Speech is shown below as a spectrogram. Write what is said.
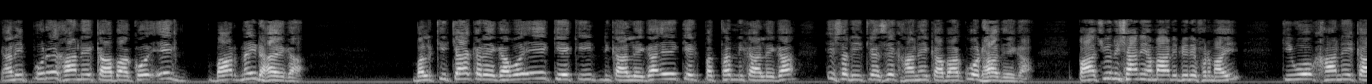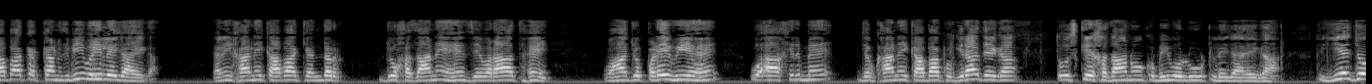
یعنی پورے خانے کعبہ کو ایک بار نہیں ڈھائے گا، بلکہ کیا کرے گا؟ وہ ایک ایک اینٹ نکالے گا، ایک ایک پتھر نکالے گا، اس طریقے سے کھانے کعبہ کو اٹھا دے گا۔ پانچویں نشانی ہمارے نبی نے فرمائی کہ وہ کھانے کعبہ کا کنز بھی وہی لے جائے گا۔ یعنی خانے کعبہ کے اندر جو خزانے ہیں، زیورات ہیں، وہاں جو پڑے ہوئے ہیں، وہ آخر میں جب کھانے کعبہ کو گرا دے گا، تو اس کے خزانوں کو بھی وہ لوٹ لے جائے گا۔ تو یہ جو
